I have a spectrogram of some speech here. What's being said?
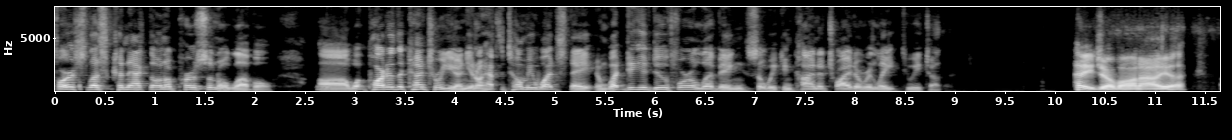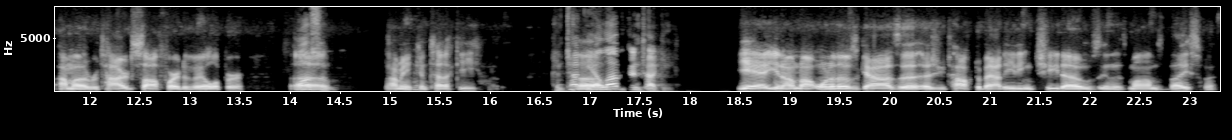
First, let's connect on a personal level. Uh, what part of the country are you in? You don't have to tell me what state, and what do you do for a living so we can kind of try to relate to each other. Hey, Jovan, I uh, I'm a retired software developer. Awesome. Uh, I'm in Kentucky. Kentucky, I um, love Kentucky. Yeah, you know, I'm not one of those guys uh, as you talked about eating Cheetos in his mom's basement.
